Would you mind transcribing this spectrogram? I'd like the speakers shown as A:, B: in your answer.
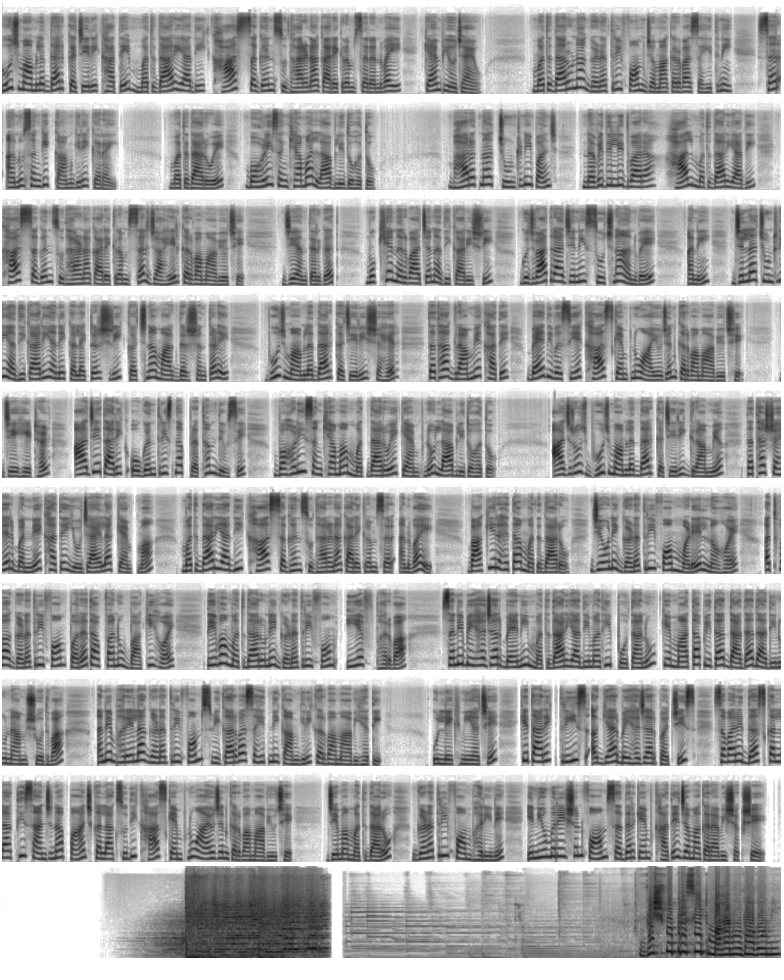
A: ભુજ મામલતદાર કચેરી ખાતે મતદાર યાદી ખાસ સઘન સુધારણા કાર્યક્રમ સરન્વયે કેમ્પ યોજાયો. મતદારોના ગણતરી ફોર્મ જમા કરવા સહિતની સર આનુષંગિક કામગીરી કરાઈ. મતદારોએ બહોળી સંખ્યામાં લાભ લીધો હતો. ભારતના ચૂંટણી પંચ નવી દિલ્હી દ્વારા હાલ મતદાર યાદી ખાસ સઘન સુધારણા કાર્યક્રમ સર જાહેર કરવામાં આવ્યો છે, જે અંતર્ગત મુખ્ય નિર્વાચન અધિકારીશ્રી ગુજરાત રાજ્યની સૂચના અન્વયે અને જિલ્લા ચૂંટણી અધિકારી અને કલેક્ટર શ્રી કચ્છના માર્ગદર્શન તળે ભુજ મામલતદાર કચેરી શહેર તથા ગ્રામ્ય ખાતે બે દિવસીય ખાસ કેમ્પનું આયોજન કરવામાં આવ્યું છે, જે હેઠળ આજે તારીખ ઓગણત્રીસના પ્રથમ દિવસે બહોળી સંખ્યામાં મતદારોએ કેમ્પનો લાભ લીધો હતો. આજરોજ ભુજ મામલતદાર કચેરી ગ્રામ્ય તથા શહેર બંને ખાતે યોજાયેલા કેમ્પમાં મતદાર યાદી ખાસ સઘન સુધારણા કાર્યક્રમસર અન્વયે બાકી રહેતા મતદારો, જેઓને ગણતરી ફોર્મ મળેલ ન હોય અથવા ગણતરી ફોર્મ પરત આપવાનું બાકી હોય, તેવા મતદારોને ગણતરી ફોર્મ ઈએફ ભરવા સને બે હજાર બેની મતદાર યાદીમાંથી પોતાનું કે માતા પિતા દાદા દાદીનું નામ શોધવા અને ભરેલા ગણતરી ફોર્મ સ્વીકારવા સહિતની કામગીરી કરવામાં આવી હતી. ઉલ્લેખનીય છે કે તારીખ ત્રીસ અગિયાર બે હજાર પચીસ સવારે દસ કલાકથી સાંજના પાંચ કલાક સુધી ખાસ કેમ્પનું આયોજન કરવામાં આવ્યું છે, જેમાં મતદારો ગણતરી ફોર્મ ભરીને ઇન્યુમરેશન ફોર્મ સદર કેમ્પ ખાતે જમા કરાવી શકશે.
B: વિશ્વ પ્રસિદ્ધ મહાનુભાવોની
